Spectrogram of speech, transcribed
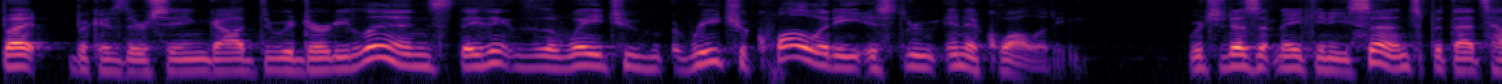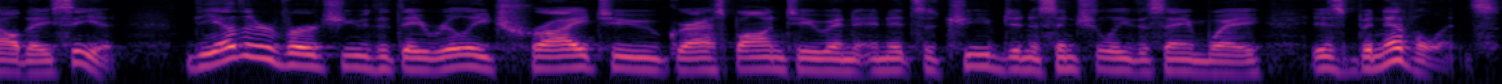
but because they're seeing God through a dirty lens, they think that the way to reach equality is through inequality, which doesn't make any sense, but that's how they see it. The other virtue that they really try to grasp onto, and, and it's achieved in essentially the same way, is benevolence.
